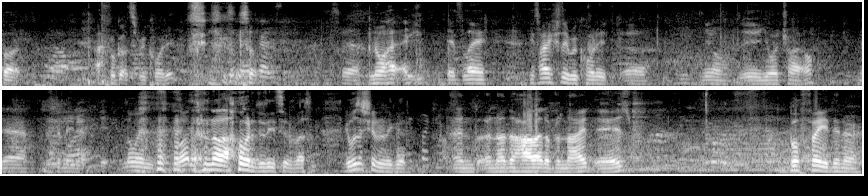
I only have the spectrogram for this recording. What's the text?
but I forgot to record it. so, so yeah, no, I, I, if like if I actually recorded, uh, you know, uh, your trial. Yeah, just delete it. No, in, what? no, I would delete it, but it was actually really good. And another highlight of the night is buffet dinner.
